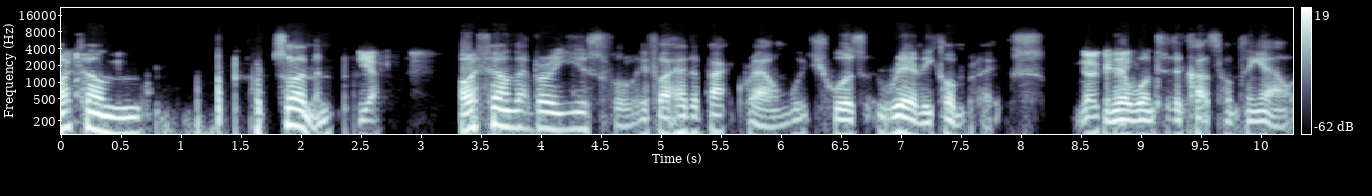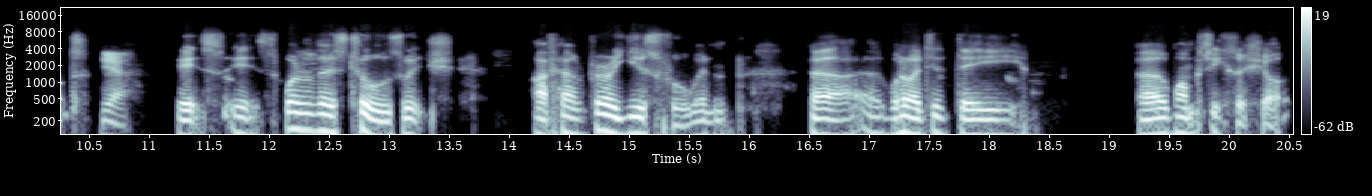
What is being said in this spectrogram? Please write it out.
I found Simon. Yeah. I found that very useful if I had a background which was really complex. Okay. And I wanted to cut something out. Yeah. It's it's one of those tools which I found very useful when uh, when I did the uh, one particular shot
